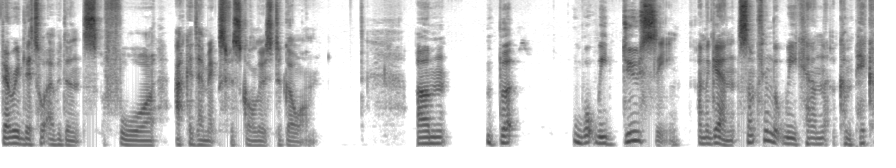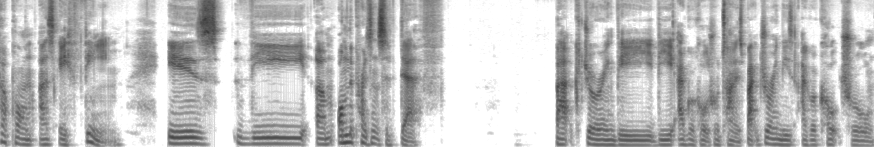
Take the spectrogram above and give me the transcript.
very little evidence for academics for scholars to go on. Um, but what we do see, and again, something that we can can pick up on as a theme, is the um, omnipresence of death back during the the agricultural times, back during these agricultural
